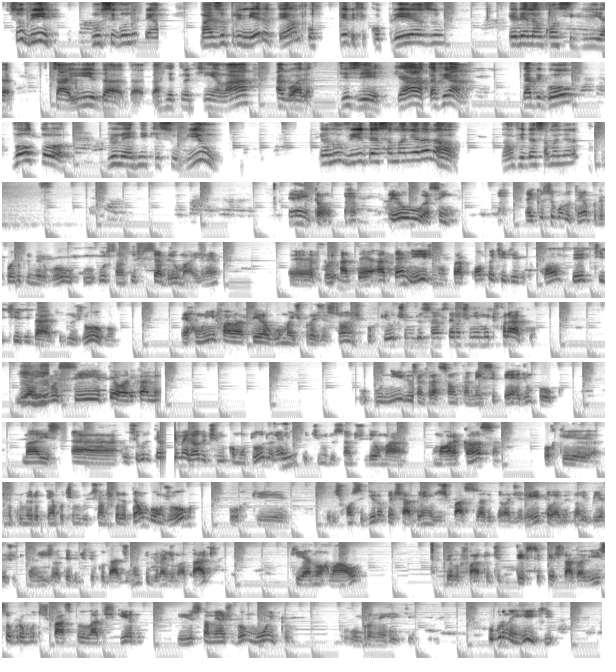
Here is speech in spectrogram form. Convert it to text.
subir no segundo tempo. Mas o primeiro tempo, ele ficou preso, ele não conseguia sair da, da, da retranquinha lá. Agora, dizer que, ah, tá vendo? Gabigol voltou, Bruno Henrique subiu, eu não vi dessa maneira, não. Não vi dessa maneira, não. É, então, eu, assim, é que o segundo tempo, depois do primeiro gol, o, o Santos se abriu mais, né? É, foi até, até mesmo para competitiv, competitividade do jogo. É ruim falar ter algumas projeções, porque o time do Santos era um time muito fraco. E uhum. aí você, teoricamente, o, o nível de concentração também se perde um pouco. Mas ah, o segundo tempo é melhor do time como um todo, né? Uhum. O time do Santos deu uma, uma hora cansa, porque no primeiro tempo o time do Santos fez até um bom jogo, porque eles conseguiram fechar bem os espaços ali pela direita. O Everton Ribeiro, junto com o Isla, teve dificuldade muito grande no ataque, que é normal, pelo fato de ter se fechado ali, e sobrou muito espaço pelo lado esquerdo, e isso também ajudou muito o Bruno Henrique. O Bruno Henrique,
